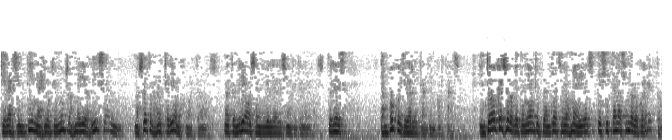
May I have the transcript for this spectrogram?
que la Argentina es lo que muchos medios dicen, nosotros no estaríamos como estamos, no tendríamos el nivel de adhesión que tenemos. Entonces, tampoco hay que darle tanta importancia. En todo caso, lo que tendrían que plantearse los medios es si están haciendo lo correcto.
